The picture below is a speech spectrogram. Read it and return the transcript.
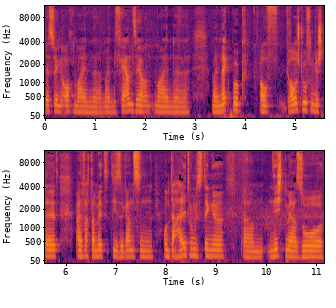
deswegen auch meinen mein Fernseher und mein, mein MacBook auf Graustufen gestellt, einfach damit diese ganzen Unterhaltungsdinge ähm, nicht mehr so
